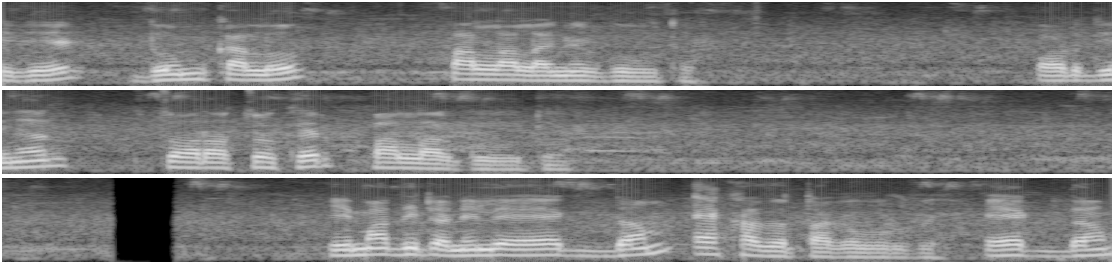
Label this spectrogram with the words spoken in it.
এই যে দম কালো পাল্লা লাইনের কবুতর। অরিজিনাল চোখের পাল্লার কবুতর। এই মাদিটা নিলে একদম এক হাজার টাকা পড়বে, একদম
